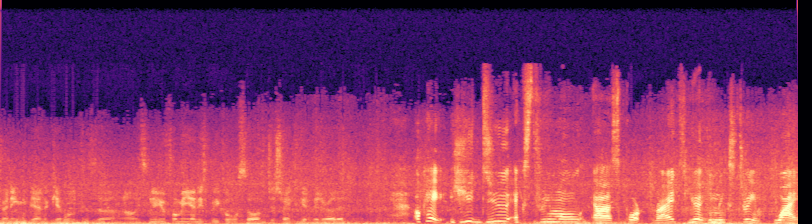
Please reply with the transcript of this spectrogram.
training behind the cable because uh, you know, it's new for me and it's pretty cool. So I'm just trying to get better at it. Okay, you do extremal uh, sport, right? You're in extreme. Why?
